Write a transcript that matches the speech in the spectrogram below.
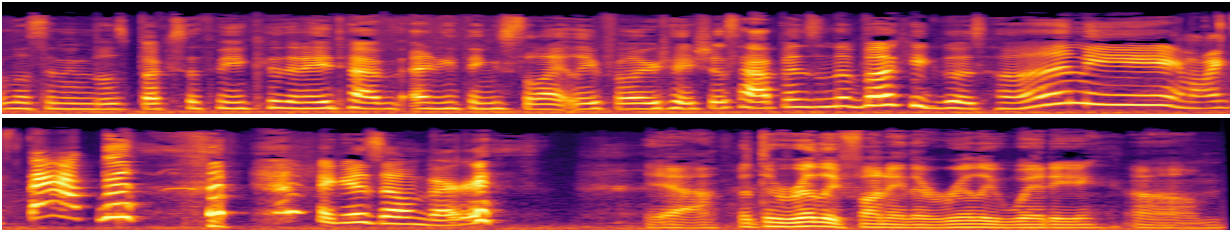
listening to those books with me because anytime anything slightly flirtatious happens in the book, he goes, "Honey," and I'm like, "Stop!" I get so embarrassed. yeah. But they're really funny. They're really witty. Um,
